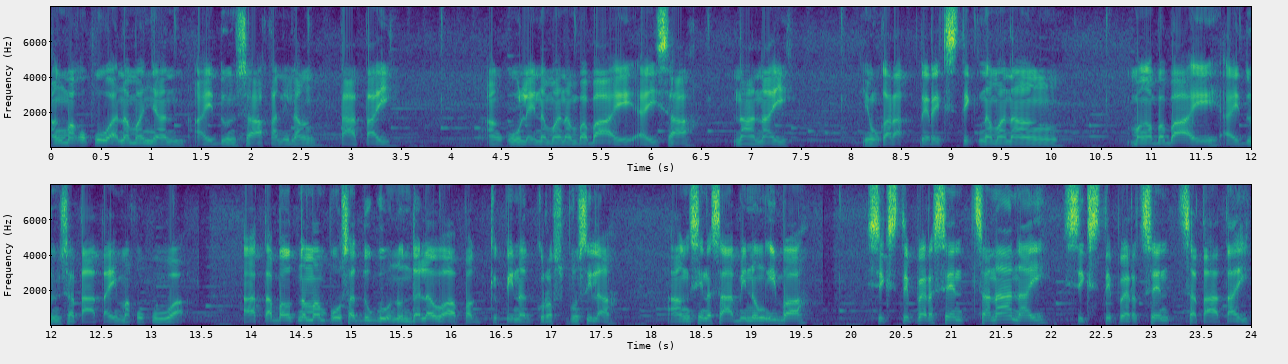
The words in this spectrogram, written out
ang makukuha naman yan ay dun sa kanilang tatay. Ang kulay naman ng babae ay sa nanay. Yung karakteristik naman ng mga babae ay dun sa tatay makukuha. At about naman po sa dugo nung dalawa pag pinag-cross mo sila, ang sinasabi nung iba 60% sa nanay, 60% sa tatay.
